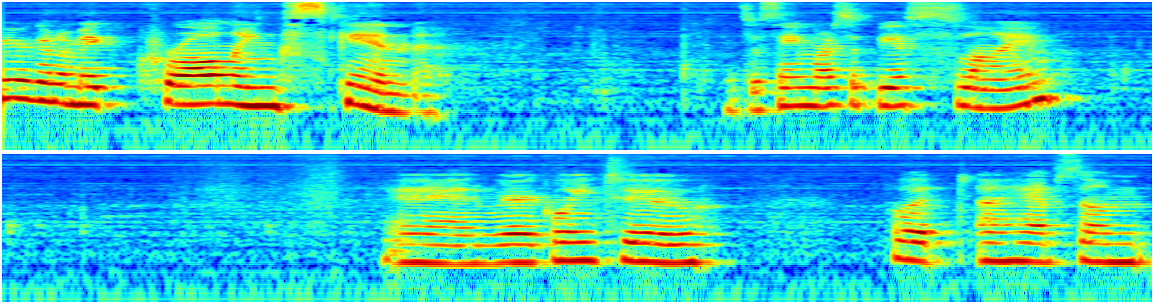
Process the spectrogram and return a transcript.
we are going to make crawling skin. It's the same recipe as slime. And we're going to put, I have some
